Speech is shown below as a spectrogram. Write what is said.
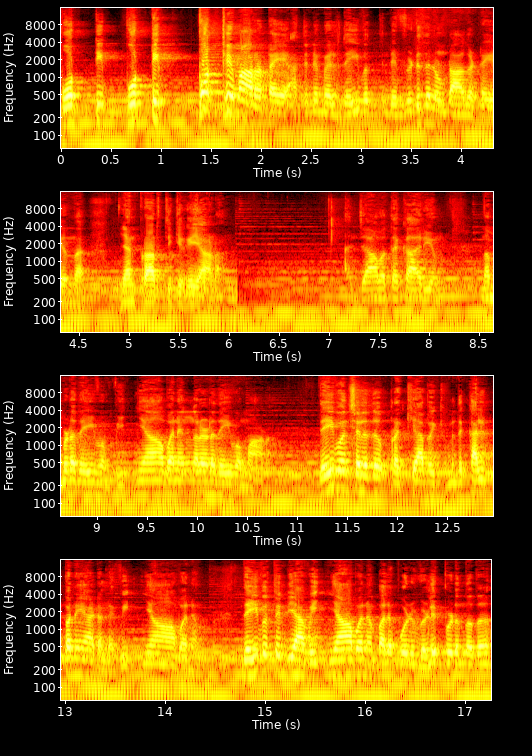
പൊട്ടി പൊട്ടി പൊട്ടി മാറട്ടെ. അതിന്റെ മേൽ ദൈവത്തിന്റെ വിടുതലുണ്ടാകട്ടെ എന്ന് ഞാൻ പ്രാർത്ഥിക്കുകയാണ്. അഞ്ചാമത്തെ കാര്യം നമ്മുടെ ദൈവം വിജ്ഞാപനങ്ങളുടെ ദൈവമാണ്. ദൈവം ചിലത് പ്രഖ്യാപിക്കും. ഇത് കൽപ്പനയായിട്ടല്ല വിജ്ഞാപനം. ദൈവത്തിന്റെ ആ വിജ്ഞാപനം പലപ്പോഴും വെളിപ്പെടുന്നത്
